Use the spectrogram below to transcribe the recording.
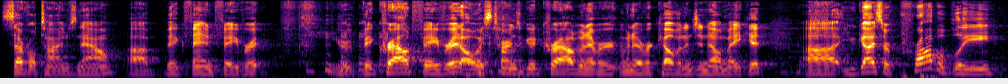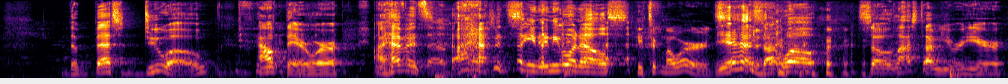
several times now. Uh, big fan favorite. You're a big crowd favorite. Always turns a good crowd whenever whenever Kelvin and Janelle make it. Uh, you guys are probably the best duo out there. Where I haven't so. I haven't seen anyone else. He took my words. Yes. I, well, so last time you were here,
